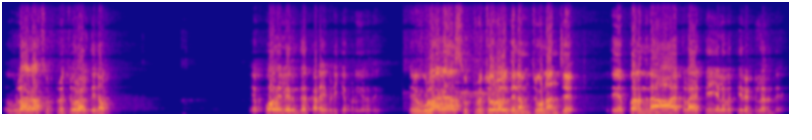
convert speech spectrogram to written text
உலக சுற்றுச்சூழல் தினம் எப்போதிலிருந்து கடைபிடிக்கப்படுகிறது? உலக சுற்றுச்சூழல் தினம் ஜூன் அஞ்சு. இது எப்ப இருந்துன்னா ஆயிரத்தி தொள்ளாயிரத்தி எழுவத்தி ரெண்டுல இருந்து.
